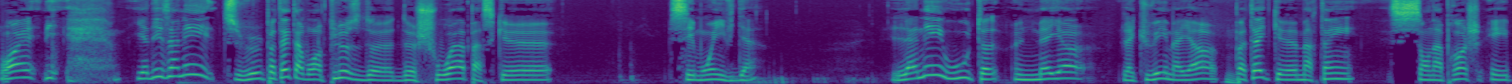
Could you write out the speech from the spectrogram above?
Ouais, mais il y a des années, tu veux peut-être avoir plus de, de choix parce que c'est moins évident. L'année où tu as une meilleure, la QV est meilleure, hmm. peut-être que Martin, son approche est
